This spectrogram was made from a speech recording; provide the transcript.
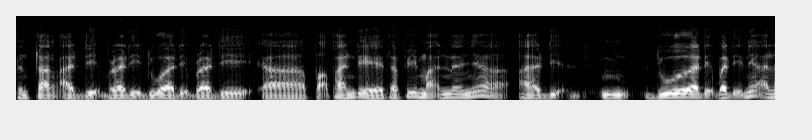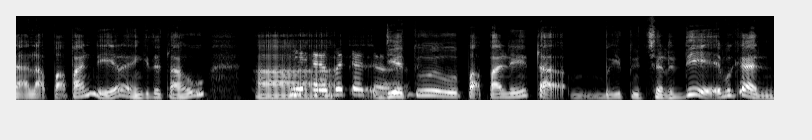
tentang adik-beradik, dua adik-beradik uh, Pak Pandey. Tapi maknanya adik, dua adik-beradik ni anak-anak Pak Pandey lah yang kita tahu. Uh, ya, betul tu. Dia tu, Pak Pandey ni tak begitu cerdik bukan?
